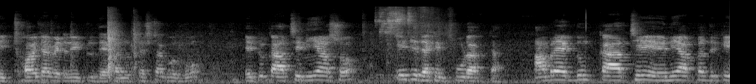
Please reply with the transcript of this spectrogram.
এই ছয়টা ব্যাটারি একটু দেখানোর চেষ্টা করব। একটু কাছে নিয়ে আসো। এই যে দেখেন প্রোডাক্টটা আমরা একদম কাছে এনে আপনাদেরকে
